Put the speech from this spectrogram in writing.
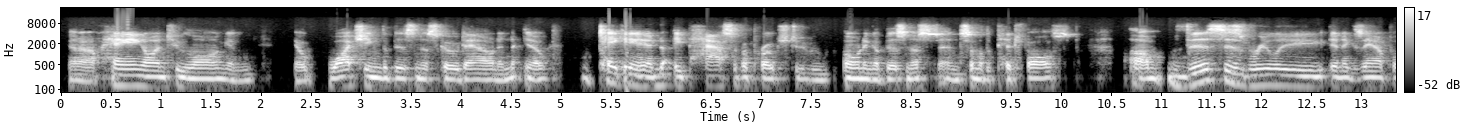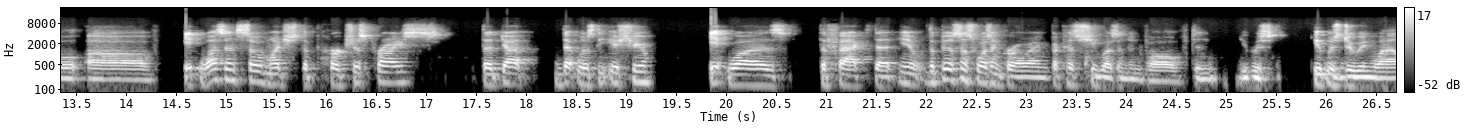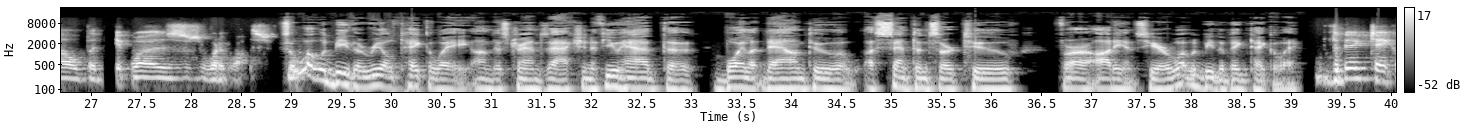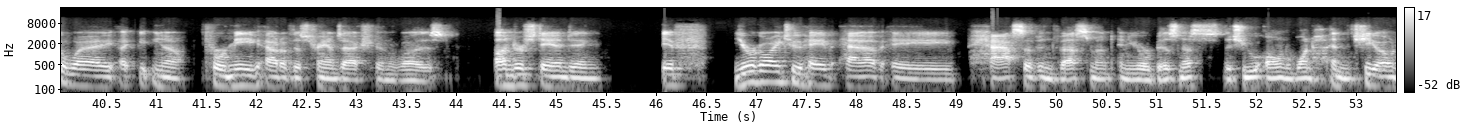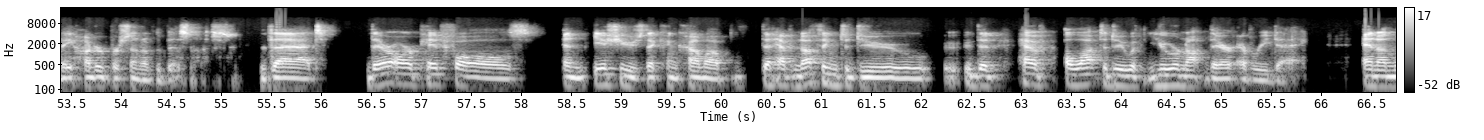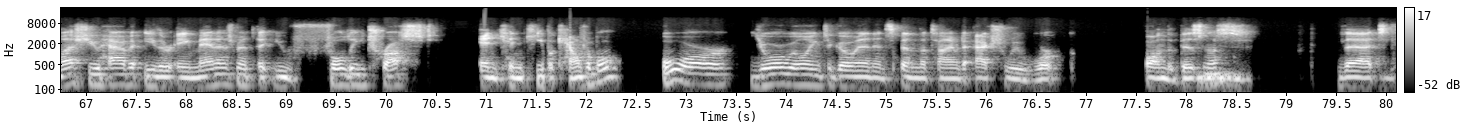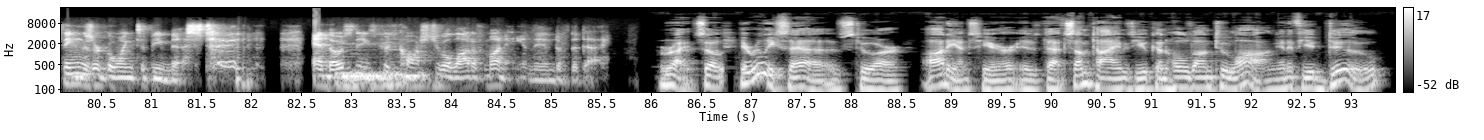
you know, hanging on too long and, you know, watching the business go down and, you know, taking a, a passive approach to owning a business and some of the pitfalls. Um, this is really an example of it wasn't so much the purchase price that got that was the issue. It was the fact that you know the business wasn't growing because she wasn't involved, and it was it was doing well, but it was what it was. So, what would be the real takeaway on this transaction if you had to boil it down to a, a sentence or two? for our audience here, what would be the big takeaway? The big takeaway, uh, you know, for me out of this transaction was understanding if you're going to have, have a passive investment in your business that you own one and she owned a hundred percent of the business that there are pitfalls and issues that can come up that have nothing to do that have a lot to do with you're not there every day. And unless you have either a management that you fully trust and can keep accountable or you're willing to go in and spend the time to actually work on the business that things are going to be missed and those things could cost you a lot of money in the end of the day. Right. So it really says to our audience here is that sometimes you can hold on too long. And if you do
